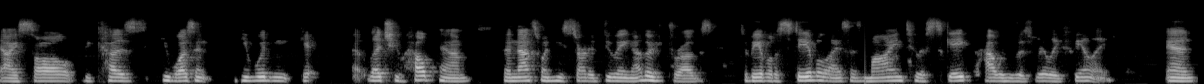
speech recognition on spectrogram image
I saw because he wasn't, he wouldn't get, let you help him. Then that's when he started doing other drugs to be able to stabilize his mind to escape how he was really feeling. And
